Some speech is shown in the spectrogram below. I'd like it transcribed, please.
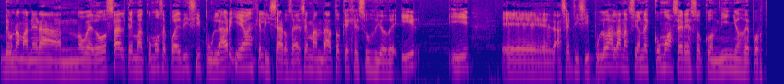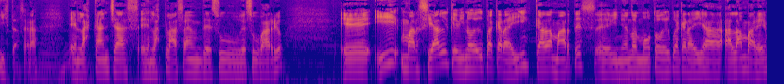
de una manera novedosa el tema de cómo se puede disipular y evangelizar, o sea, ese mandato que Jesús dio de ir y eh, hacer discípulos a las naciones, cómo hacer eso con niños deportistas, ¿verdad? En las canchas, en las plazas de su, de su barrio. Eh, y Marcial, que vino de Upacaraí cada martes, eh, viniendo en moto de Upacaraí a, a Lambaré,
